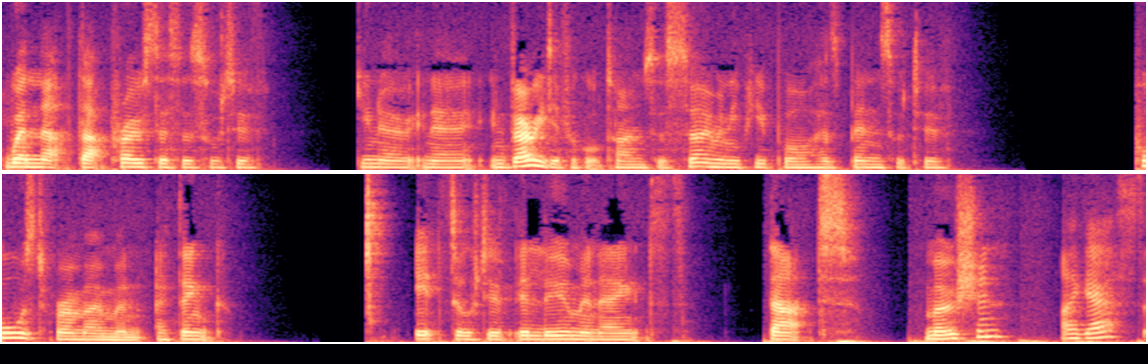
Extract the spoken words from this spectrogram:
when that that process is sort of you know in a in very difficult times for so many people has been sort of paused for a moment i think it sort of illuminates that motion i guess.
